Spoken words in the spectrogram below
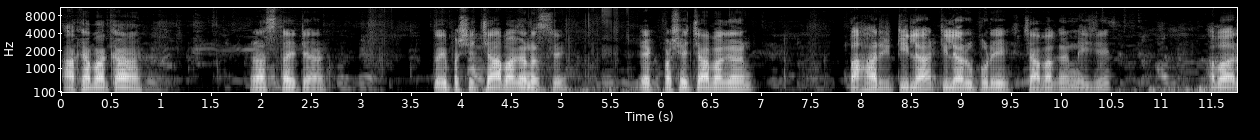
আঁকা বাঁকা রাস্তা এটা। তো এই পাশে চা বাগান আছে। এক পাশে চা বাগান, পাহাড়ি টিলা, টিলার উপরে চা বাগান, এই যে। আবার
